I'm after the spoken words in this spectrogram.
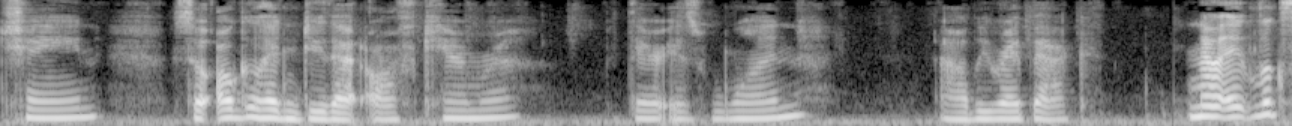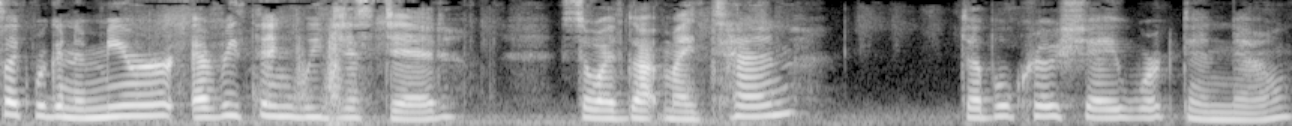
chain. So I'll go ahead and do that off camera. There is one. I'll be right back. Now it looks like we're gonna mirror everything we just did. So I've got my 10 double crochet worked in now.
